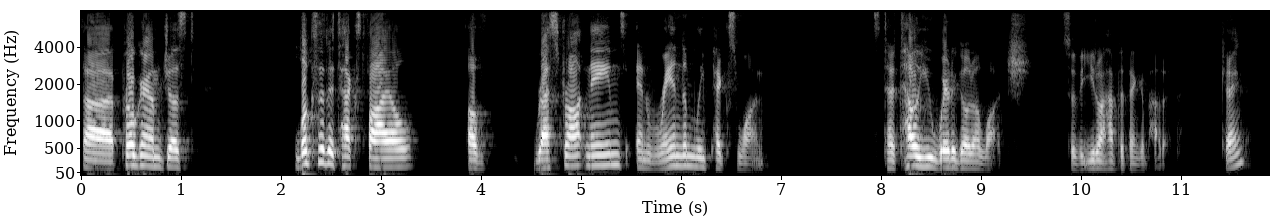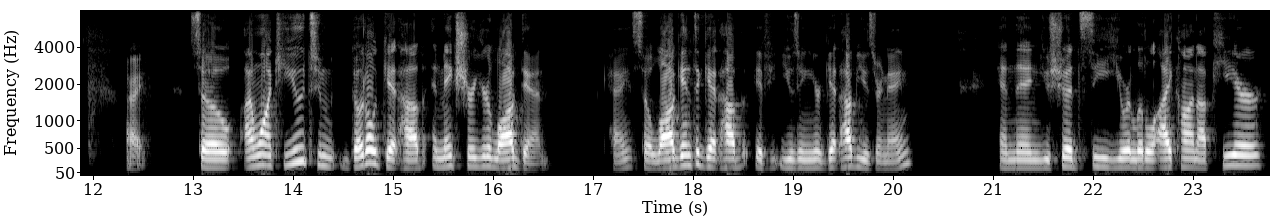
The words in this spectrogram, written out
uh, program just looks at a text file of restaurant names and randomly picks one to tell you where to go to lunch so that you don't have to think about it, okay? All right, so I want you to go to GitHub and make sure you're logged in, okay? So log into GitHub if using your GitHub username, and then you should see your little icon up here.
